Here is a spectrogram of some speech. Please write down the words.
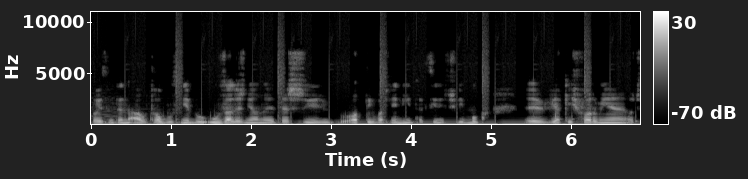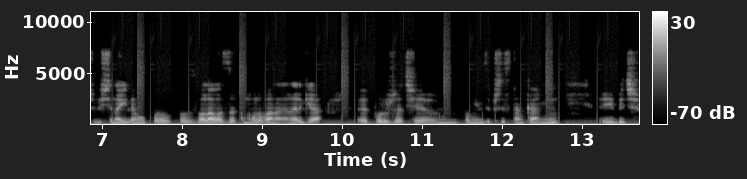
powiedzmy ten autobus nie był uzależniony też od tych właśnie linii trakcyjnych, czyli mógł w jakiejś formie, oczywiście na ile mu po, pozwalała zakumulowana energia, poruszać się pomiędzy przystankami i być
